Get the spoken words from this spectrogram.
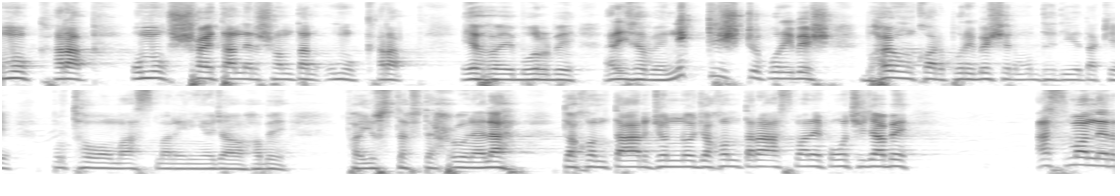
অমুক খারাপ অমুক শয়তানের সন্তান অমুক খারাপ। এভাবে বলবে, আর এইভাবে নিকৃষ্ট পরিবেশ, ভয়ঙ্কর পরিবেশের মধ্যে দিয়ে তাকে প্রথম আসমানে নিয়ে যাওয়া হবে। ফায়ুস্তাফতাহুন আলাহ তখন তার জন্য যখন তারা আসমানে পৌঁছে যাবে, আসমানের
